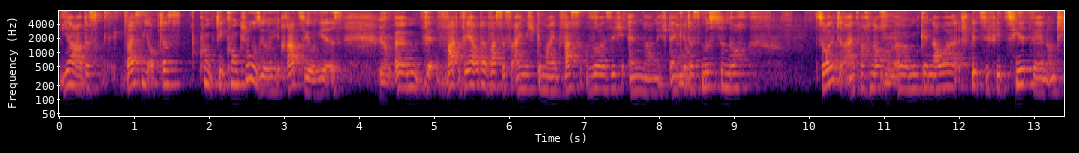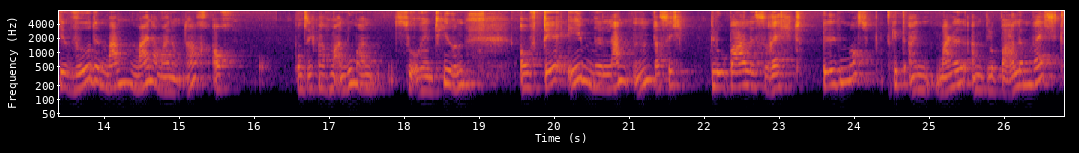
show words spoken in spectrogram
Ja, das ich weiß nicht, ob das die Conclusio, Ratio hier ist. Ja. Ähm, wer, wer, oder was ist eigentlich gemeint? Was soll sich ändern? Ich denke, ja. das müsste noch, sollte einfach noch ähm, genauer spezifiziert werden. Und hier würde man meiner Meinung nach, auch um sich noch mal an Luhmann zu orientieren, auf der Ebene landen, dass sich globales Recht bilden muss, Es gibt einen Mangel an globalem Recht.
